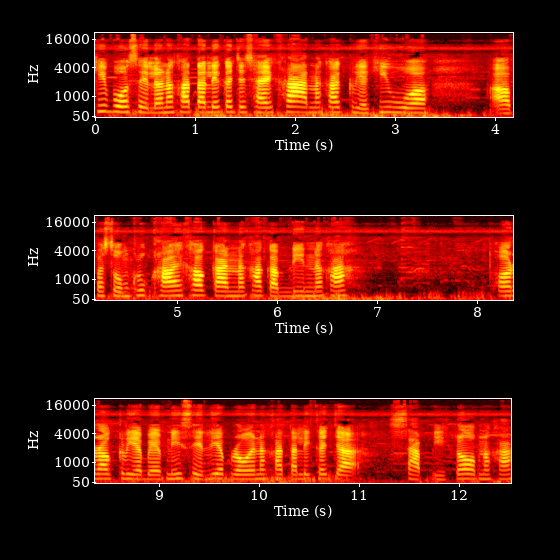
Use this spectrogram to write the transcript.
ขี้วัวเสร็จแล้วนะคะตาเล็กก็จะใช้คลาดนะคะ เกลี่ยขี้วัวผสมคลุกเคล้าให้เข้ากันนะคะกับดินนะคะ พอเราเกลี่ยแบบนี้เสร็จเรียบร้อยนะคะตาเล็กก็จะสับอีกรอบนะคะ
